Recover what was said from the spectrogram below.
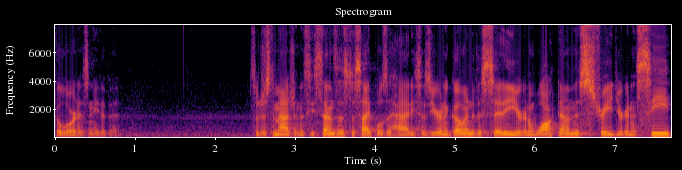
The Lord has need of it. So just imagine this. He sends his disciples ahead. He says, You're going to go into the city. You're going to walk down this street. You're going to see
